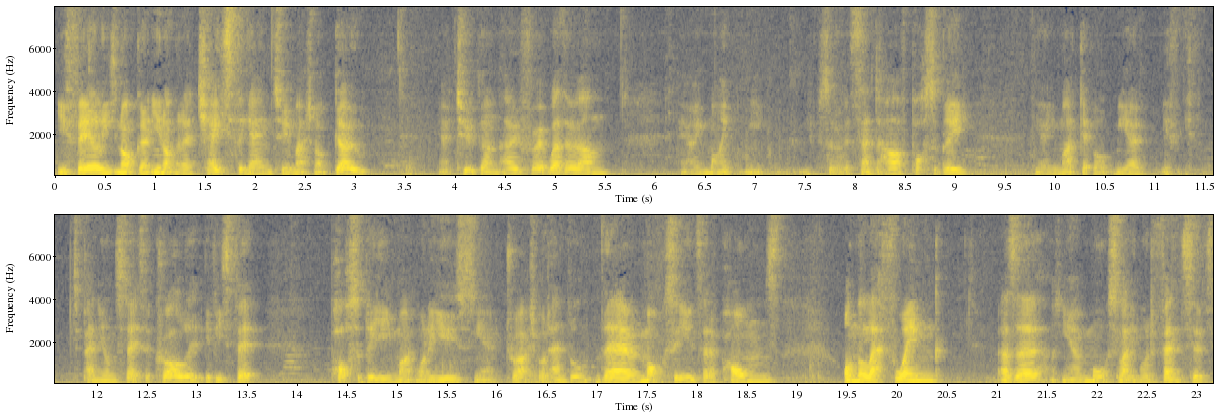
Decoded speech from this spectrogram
You feel he's not going you're not going to chase the game too much, not go you know, too gung ho for it. Whether um you know he might you, sort of at centre half possibly you know you might get you know if, if depending on the status of Croll if he's fit possibly he might want to use you know Troy Archibald Henville there and Moxey instead of Holmes on the left wing as a you know more slightly more defensive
